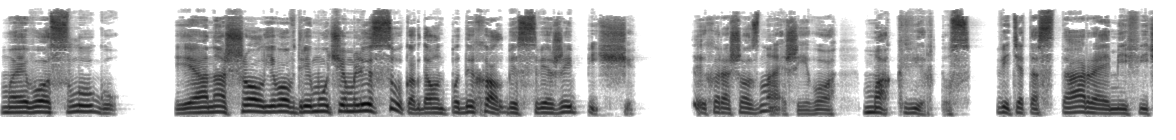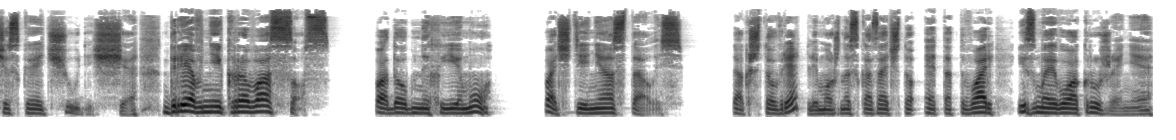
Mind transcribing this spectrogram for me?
моего слугу. Я нашел его в дремучем лесу, когда он подыхал без свежей пищи. Ты хорошо знаешь его, Маквиртус. Ведь это старое мифическое чудище, древний кровосос. Подобных ему почти не осталось. Так что вряд ли можно сказать, что эта тварь из моего окружения.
